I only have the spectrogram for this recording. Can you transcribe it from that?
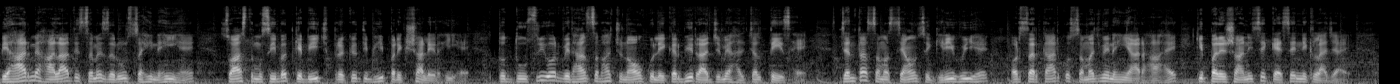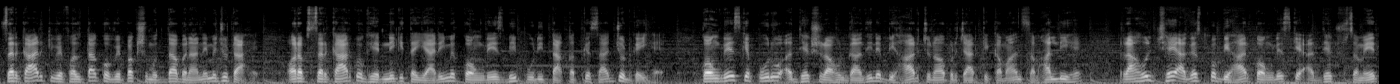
बिहार में हालात इस समय ज़रूर सही नहीं है। स्वास्थ्य मुसीबत के बीच प्रकृति भी परीक्षा ले रही है। तो दूसरी ओर विधानसभा चुनाव को लेकर भी राज्य में हलचल तेज है। जनता समस्याओं से घिरी हुई है और सरकार को समझ में नहीं आ रहा है कि परेशानी से कैसे निकला जाए। सरकार की विफलता को विपक्ष मुद्दा बनाने में जुटा है और अब सरकार को घेरने की तैयारी में कांग्रेस भी पूरी ताकत के साथ जुट गई है। कांग्रेस के पूर्व अध्यक्ष राहुल गांधी ने बिहार चुनाव प्रचार की कमान संभाल ली है। राहुल 6 अगस्त को बिहार कांग्रेस के अध्यक्ष समेत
